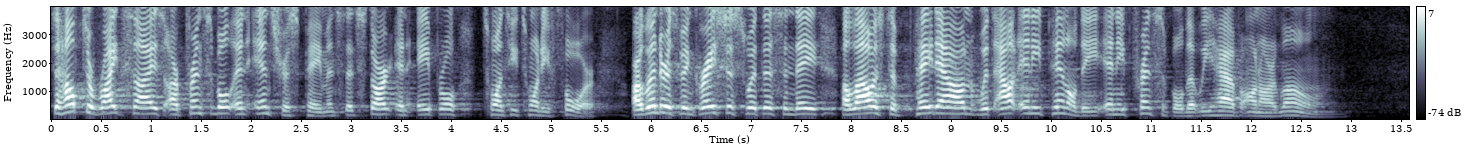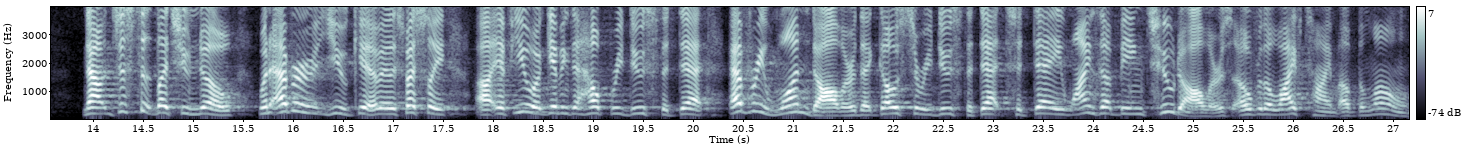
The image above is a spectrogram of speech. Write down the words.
to help to right size our principal and interest payments that start in April 2024. Our lender has been gracious with us, and they allow us to pay down without any penalty any principal that we have on our loan. Now, just to let you know, whenever you give, especially uh, if you are giving to help reduce the debt, every $1 that goes to reduce the debt today winds up being $2 over the lifetime of the loan.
